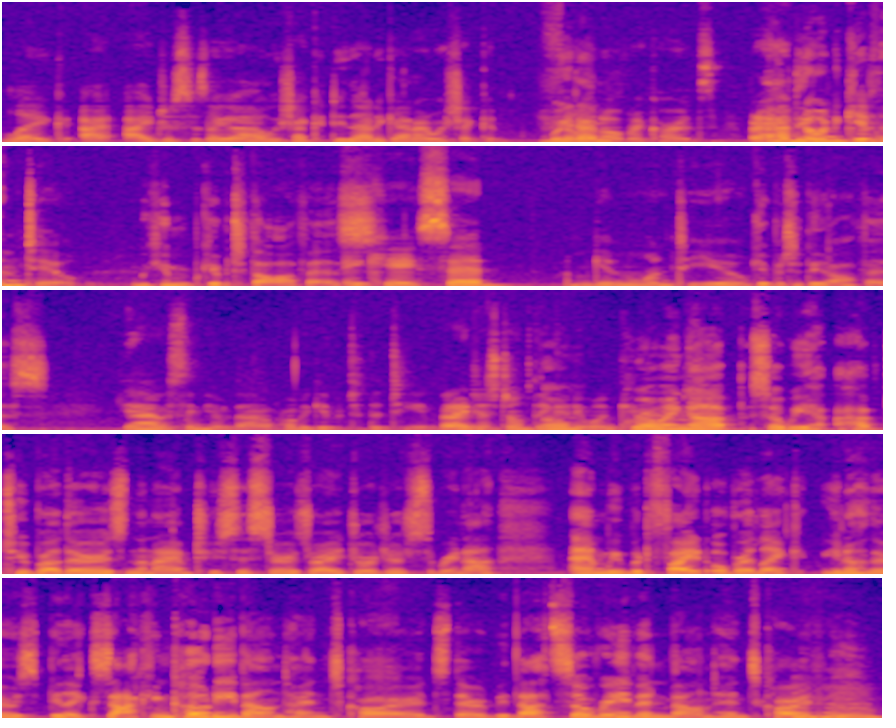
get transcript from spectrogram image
like. I, I just was like, oh, I wish I could do that again. I wish I could Wait, fill out I'm- all my cards, but I I have no one to give them to. We can give it to the office. AKA Sid, I'm giving one to you. Give it to the office. Yeah, I was thinking of that. I'll probably give it to the team, but I just don't think Oh, anyone cares. growing up, so we have two brothers, and then I have two sisters, right? Georgia, and Sabrina, and we would fight over like you know there would be like Zack and Cody Valentine's cards. There would be That's So Raven Valentine's card. Mhm.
